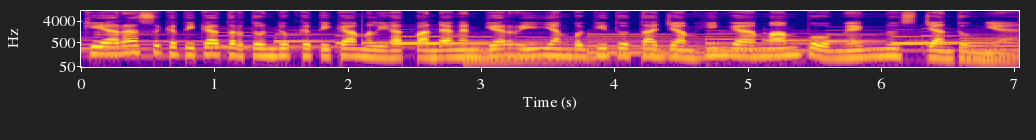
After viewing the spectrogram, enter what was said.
Kiara seketika tertunduk ketika melihat pandangan Gary yang begitu tajam hingga mampu mengnus jantungnya.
